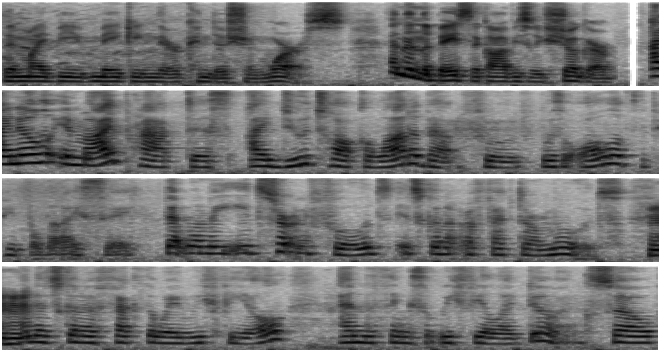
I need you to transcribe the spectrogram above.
that might be making their condition worse and then the basic obviously sugar I know in my practice, I do talk a lot about food with all of the people that I see. That when we eat certain foods, it's going to affect our moods mm-hmm. and it's going to affect the way we feel and the things that we feel like doing. So,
